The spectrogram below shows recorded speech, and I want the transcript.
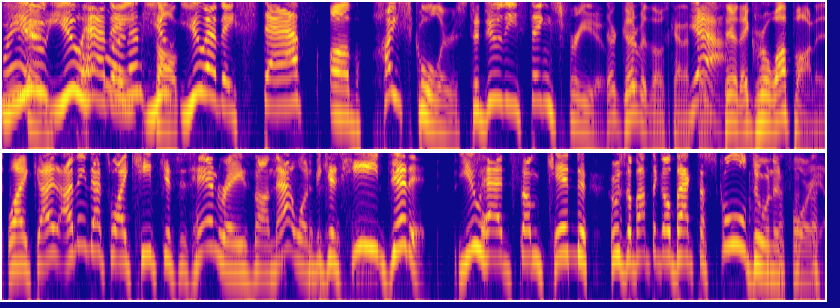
You you have what a you, you, have a staff of high schoolers to do these things for you. They're good with those kind of yeah. things too. They grew up on it. Like I, I think that's why Keith gets his hand raised on that one because he did it. You had some kid who's about to go back to school doing it for you.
